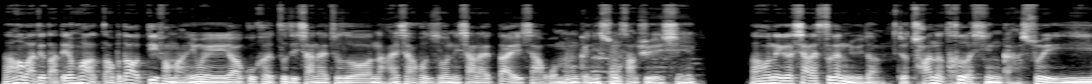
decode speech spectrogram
然后吧，就打电话找不到地方嘛，因为要顾客自己下来，就是说拿一下，或者说你下来带一下，我们给您送上去也行。然后那个下来是个女的，就穿的特性感睡衣，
